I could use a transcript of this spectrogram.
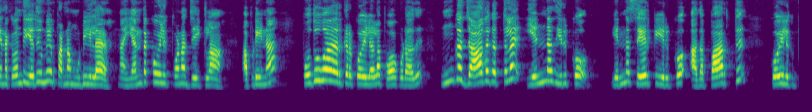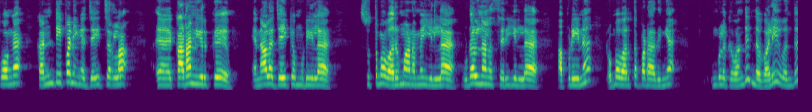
எனக்கு வந்து எதுவுமே பண்ண முடியல. நான் எந்த கோயிலுக்கு போனால் ஜெயிக்கலாம். அப்படின்னா பொதுவாக இருக்கிற கோயிலெல்லாம் போகக்கூடாது. உங்க ஜாதகத்துல என்ன இருக்கோ என்ன சேர்க்கை இருக்கோ அதை பார்த்து கோயிலுக்கு போங்க. கண்டிப்பா நீங்க ஜெயிச்சிடலாம் கடன் இருக்கு. என்னால ஜெயிக்க முடியல. சுத்தமா வருமானமே இல்லை. உடல் நலம் சரியில்லை அப்படின்னு ரொம்ப வருத்தப்படாதீங்க. உங்களுக்கு வந்து இந்த வழி வந்து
